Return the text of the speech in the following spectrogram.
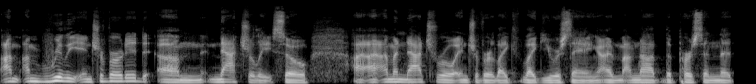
I'm I'm really introverted um, naturally, so I, am a natural introvert, like like you were saying. I'm I'm not the person that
